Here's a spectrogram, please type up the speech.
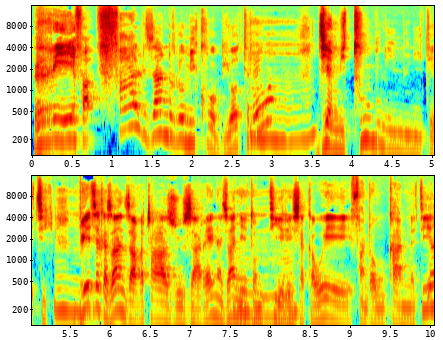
rehefa faly zany ireo microbiote ireo a, dia mitombo ny immunité-ntsika. Betsaka zany zavatra azo zaraina zany eto amin'ity resaka hoe fandrahoan-kanina ity a,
